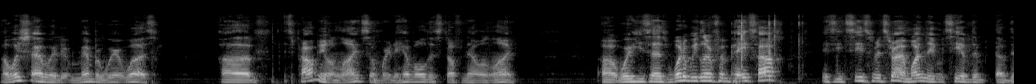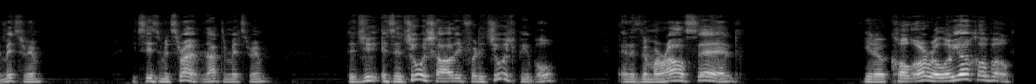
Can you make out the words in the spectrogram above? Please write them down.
I wish I would remember where it was. Uh, it's probably online somewhere. They have all this stuff now online. Uh, where he says, "What do we learn from Pesach? Is he sees Mitzrayim. One we see of the of the Mitzrayim, he sees Mitzrayim, not the Mitzrayim. The Jew, it's a Jewish holiday for the Jewish people, and as the Maharal said, you know, Kol Ora lo Yochalbo,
